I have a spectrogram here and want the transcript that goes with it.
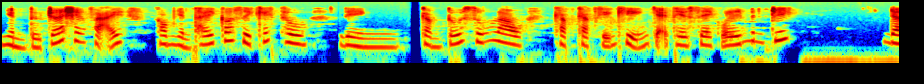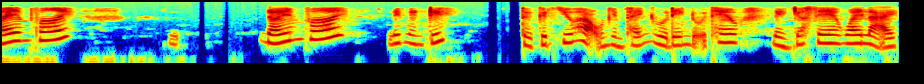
Nhìn từ trái sang phải, không nhìn thấy có gì khác thường, liền cầm túi xuống lầu, khập khập khiển khiển chạy theo xe của Lý Minh Triết. Đợi em với! Đợi em với! Lý Minh Triết từ kính chiếu hậu nhìn thấy người đen đuổi theo, liền cho xe quay lại.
